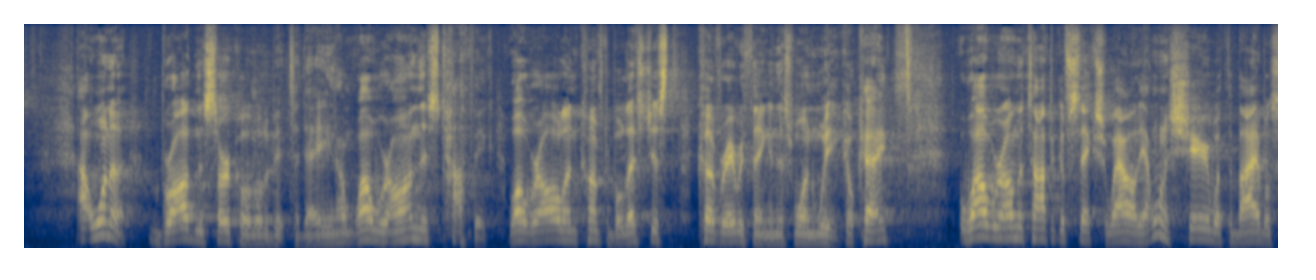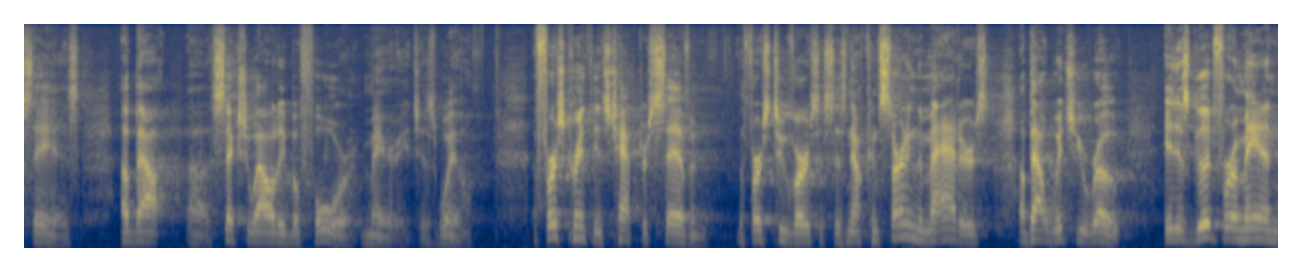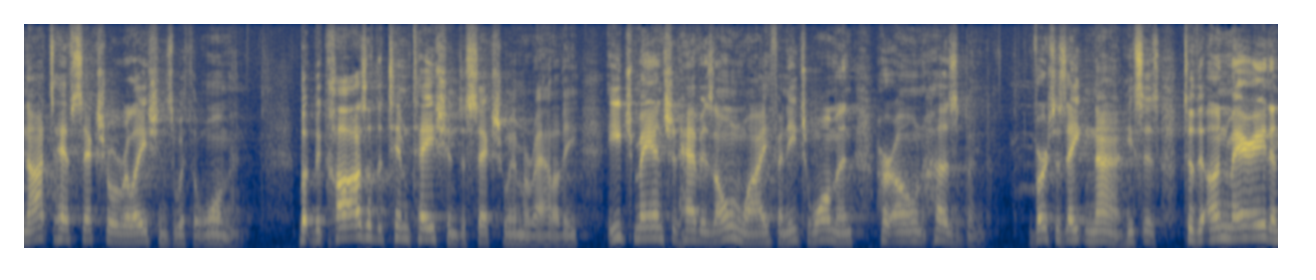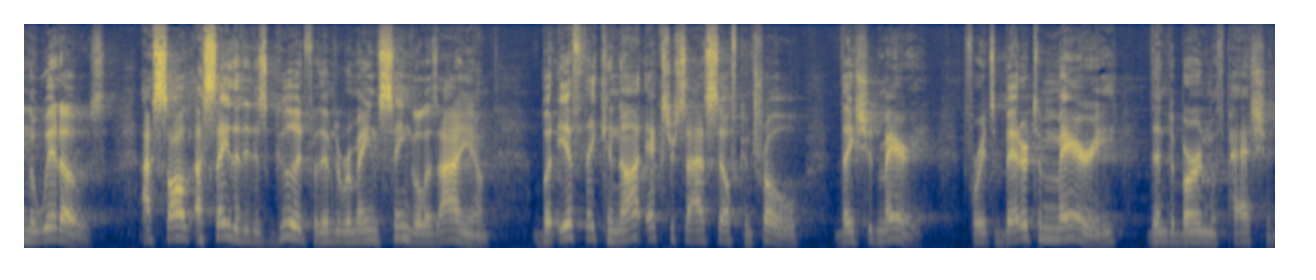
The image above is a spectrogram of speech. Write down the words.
I want to broaden the circle a little bit today. And while we're on this topic, while we're all uncomfortable, let's just cover everything in this one week, okay? While we're on the topic of sexuality, I want to share what the Bible says about uh, sexuality before marriage as well. 1 Corinthians chapter 7, the first two verses says, Now concerning the matters about which you wrote, it is good for a man not to have sexual relations with a woman. But because of the temptation to sexual immorality, each man should have his own wife and each woman her own husband. Verses 8 and 9, he says, To the unmarried and the widows, I, saw, I say that it is good for them to remain single as I am. But if they cannot exercise self control, they should marry. For it's better to marry than to burn with passion.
